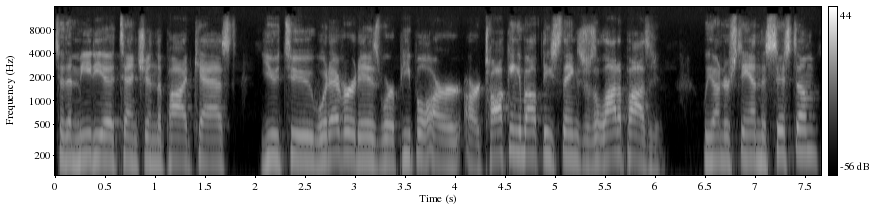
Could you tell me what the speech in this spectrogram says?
to the media attention, the podcast, YouTube, whatever it is, where people are are talking about these things. There's a lot of positive. We understand the system.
